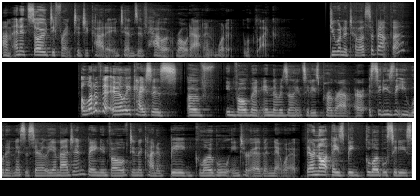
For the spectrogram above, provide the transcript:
Um, and it's so different to Jakarta in terms of how it rolled out and what it looked like. Do you want to tell us about that? A lot of the early cases of involvement in the Resilient Cities program are cities that you wouldn't necessarily imagine being involved in a kind of big global interurban network. There are not these big global cities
